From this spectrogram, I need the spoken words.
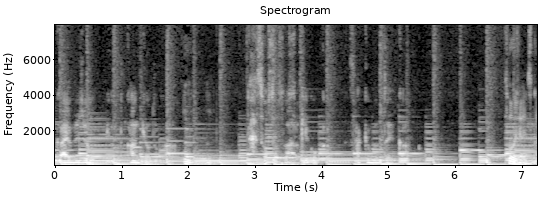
外部状況と環境とか、うんうん。あそうそうそうあの結構か作文というか。そうじゃないですか。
